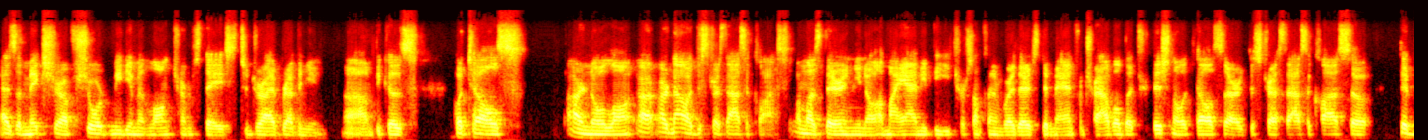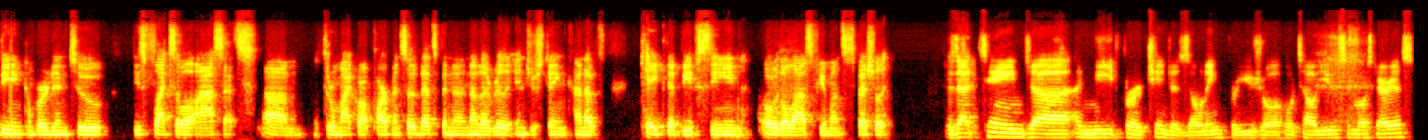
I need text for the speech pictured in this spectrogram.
as a mixture of short medium and long term stays to drive revenue um, because hotels are no long are now a distressed asset class unless they're in you know a Miami Beach or something where there's demand for travel. But traditional hotels are a distressed asset class, so they're being converted into these flexible assets um, through micro apartments. So that's been another really interesting kind of take that we've seen over the last few months, especially. Does that change uh, a need for change of zoning for usual hotel use in most areas?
